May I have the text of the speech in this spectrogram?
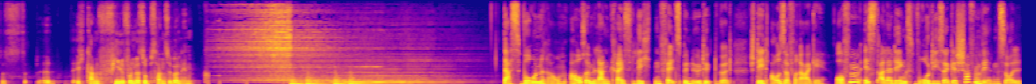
das, äh, ich kann viel von der Substanz übernehmen. Dass Wohnraum auch im Landkreis Lichtenfels benötigt wird, steht außer Frage. Offen ist allerdings, wo dieser geschaffen werden soll.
